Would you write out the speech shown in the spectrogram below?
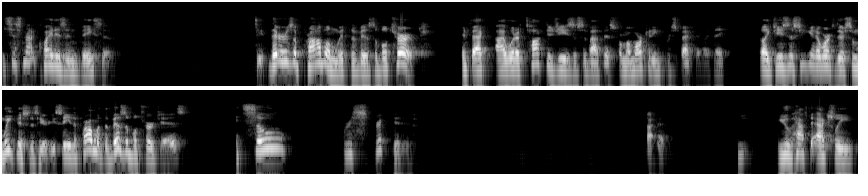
it's just not quite as invasive. See, there is a problem with the visible church. In fact, I would have talked to Jesus about this from a marketing perspective, I think. Like, Jesus, you know, work, there's some weaknesses here. You see, the problem with the visible church is it's so restrictive you have to actually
